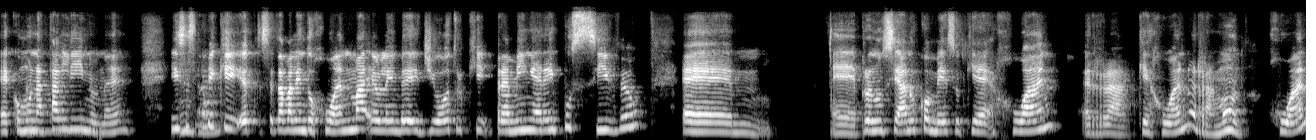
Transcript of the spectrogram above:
É como ah. natalino, né? E você uhum. sabe que você estava lendo Juanma, eu lembrei de outro que para mim era impossível. É, é, pronunciar no começo, que é Juan Ra, que é Juan Ramon. Juan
